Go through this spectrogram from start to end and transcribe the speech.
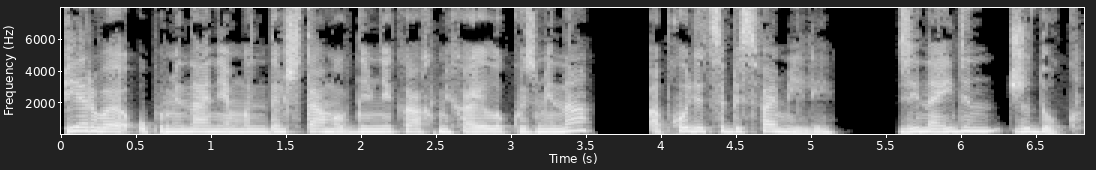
Первое упоминание Мандельштама в дневниках Михаила Кузьмина обходится без фамилии – Зинаидин Жидок.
